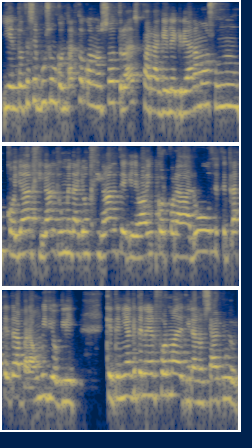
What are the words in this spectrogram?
y entonces se puso en contacto con nosotras para que le creáramos un collar gigante, un medallón gigante que llevaba incorporada luz, etcétera, etcétera, para un videoclip que tenía que tener forma de tiranosaurio,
